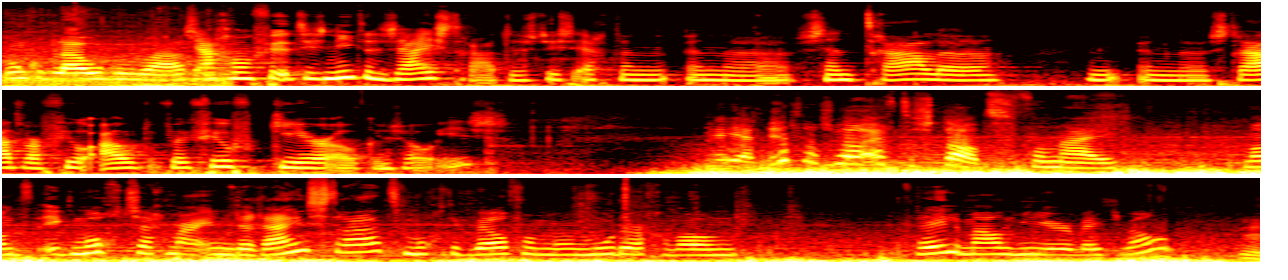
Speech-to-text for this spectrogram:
Donkerblauwe gouloirs. Ja, gewoon, het is niet een zijstraat, dus het is echt een, een eh, centrale een, een eh, straat waar veel, auto, veel verkeer ook en zo is. Ja, ja, dit was wel echt de stad voor mij. Want ik mocht zeg maar in de Rijnstraat, mocht ik wel van mijn moeder gewoon helemaal hier, weet je wel. Mhm.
